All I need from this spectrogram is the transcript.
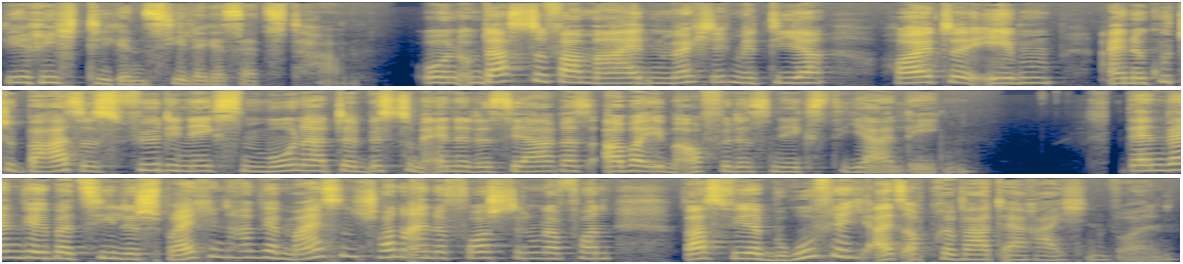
die richtigen Ziele gesetzt haben. Und um das zu vermeiden, möchte ich mit dir heute eben eine gute Basis für die nächsten Monate bis zum Ende des Jahres, aber eben auch für das nächste Jahr legen. Denn wenn wir über Ziele sprechen, haben wir meistens schon eine Vorstellung davon, was wir beruflich als auch privat erreichen wollen.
